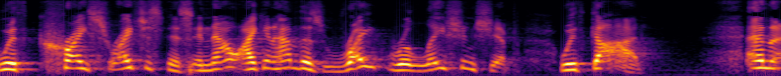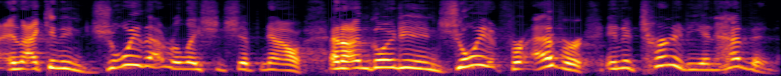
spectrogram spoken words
with Christ's righteousness. And now I can have this right relationship with God. And, and I can enjoy that relationship now. And I'm going to enjoy it forever in eternity in heaven.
